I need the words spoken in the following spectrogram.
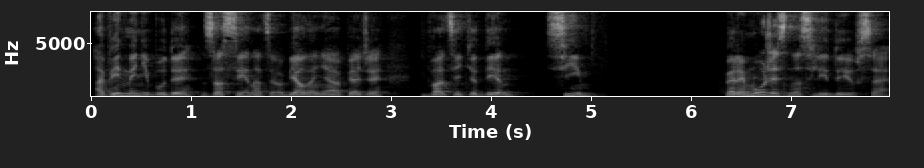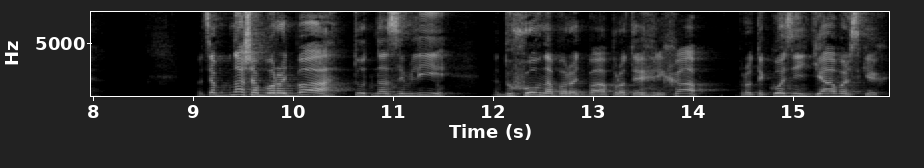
а він мені буде за сина. Це об'явлення, опять же, 21, 7. Переможець наслідує все. Оця наша боротьба тут на землі, духовна боротьба проти гріха, проти козній дьявольських.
